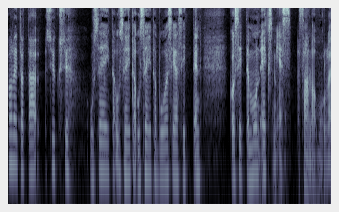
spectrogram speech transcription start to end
oli tota syksy useita, useita, useita vuosia sitten, kun sitten mun ex-mies sanoi mulle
